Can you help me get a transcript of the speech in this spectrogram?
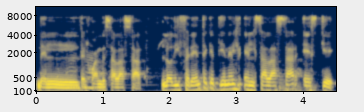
Juan de Salazar. Lo diferente que tiene el Salazar es que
